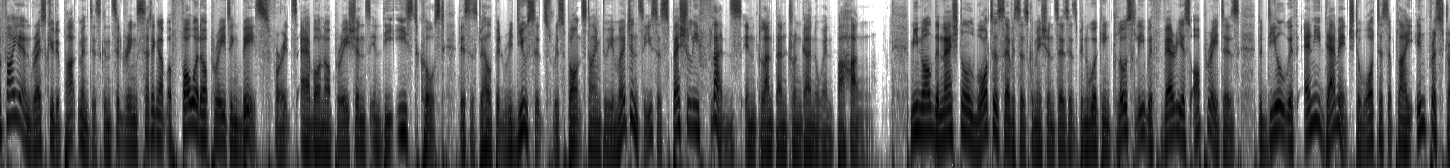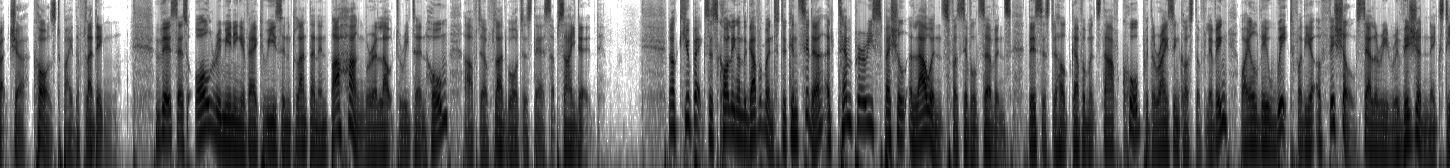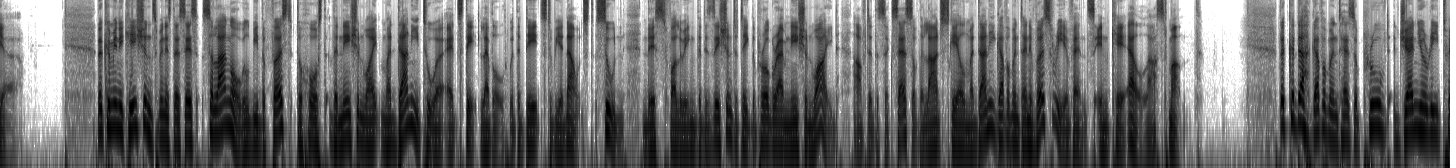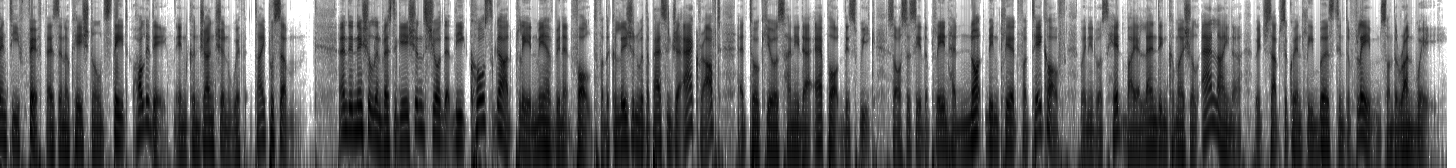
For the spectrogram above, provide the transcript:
The Fire and Rescue Department is considering setting up a forward operating base for its airborne operations in the East Coast. This is to help it reduce its response time to emergencies, especially floods in Kelantan, Terengganu, and Pahang. Meanwhile, the National Water Services Commission says it's been working closely with various operators to deal with any damage to water supply infrastructure caused by the flooding. This as all remaining evacuees in Kelantan and Pahang were allowed to return home after floodwaters there subsided. Now, CUEPACS is calling on the government to consider a temporary special allowance for civil servants. This is to help government staff cope with the rising cost of living while they wait for their official salary revision next year. The Communications Minister says Selangor will be the first to host the nationwide Madani tour at state level, with the dates to be announced soon. This following the decision to take the program nationwide after the success of the large scale Madani government anniversary events in KL last month. The Kedah government has approved January 25th as an occasional state holiday in conjunction with Thaipusam. And initial investigations showed that the Coast Guard plane may have been at fault for the collision with a passenger aircraft at Tokyo's Haneda Airport this week. Sources say the plane had not been cleared for takeoff when it was hit by a landing commercial airliner, which subsequently burst into flames on the runway.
